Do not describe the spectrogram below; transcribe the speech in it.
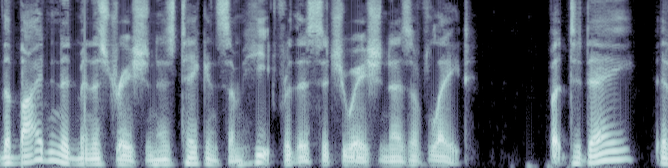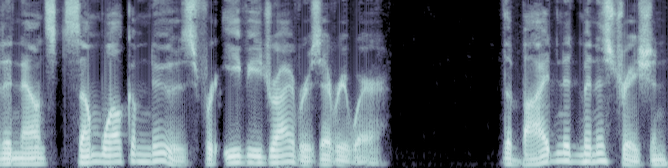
The Biden administration has taken some heat for this situation as of late. But today, it announced some welcome news for EV drivers everywhere. The Biden administration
